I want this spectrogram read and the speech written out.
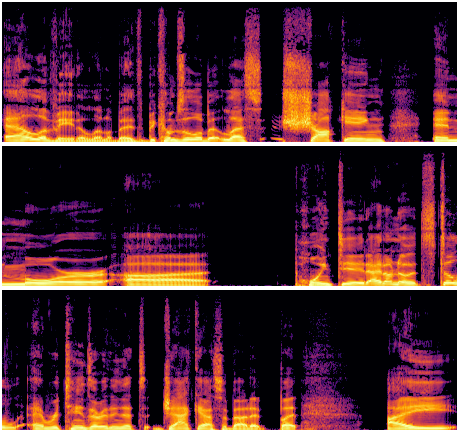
elevate a little bit. It becomes a little bit less shocking and more uh pointed i don't know. It still retains everything that's jackass about it but i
